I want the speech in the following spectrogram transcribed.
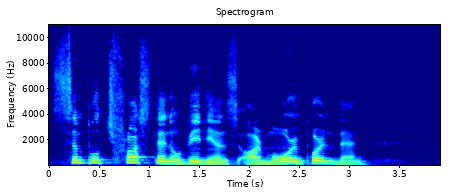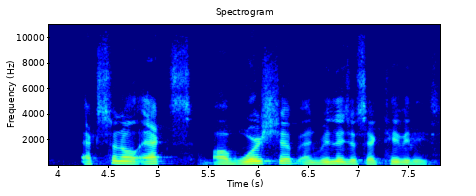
Simple trust and obedience are more important than external acts of worship and religious activities.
